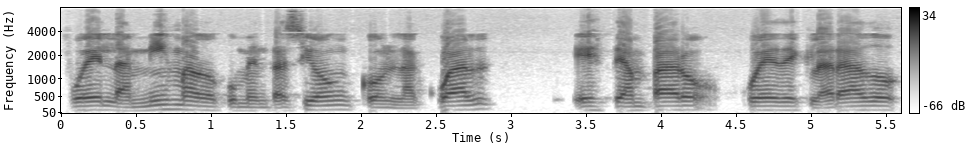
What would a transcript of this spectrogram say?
Fue la misma documentación con la cual este amparo fue declarado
